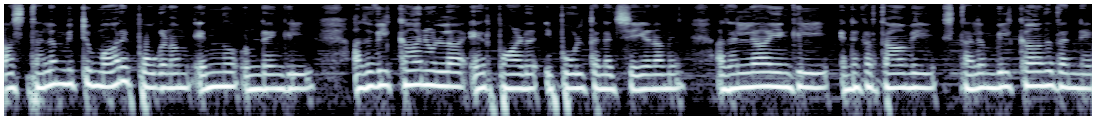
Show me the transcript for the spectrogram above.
ആ സ്ഥലം വിറ്റു മാറിപ്പോകണം എന്ന് ഉണ്ടെങ്കിൽ അത് വിൽക്കാനുള്ള ഏർപ്പാട് ഇപ്പോൾ തന്നെ ചെയ്യണമേ. അതല്ല എങ്കിൽ എന്റെ കർത്താവെ സ്ഥലം വിൽക്കാതെ തന്നെ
